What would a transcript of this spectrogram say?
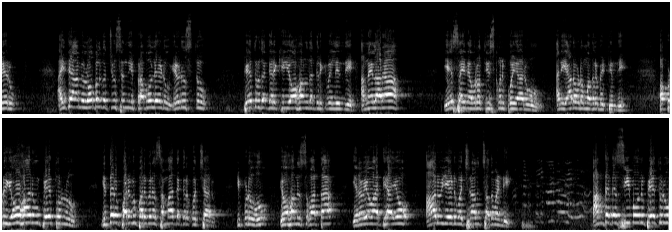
లేరు. అయితే ఆమె లోపలికి చూసింది ప్రభు లేడు ఏడుస్తూ పేతురు దగ్గరికి యోహాను దగ్గరికి వెళ్ళింది. అన్నయ్యలారా ఏసైని ఎవరో తీసుకొని పోయారు అని ఏడవడం మొదలుపెట్టింది. అప్పుడు యోహాను పేతుర్లు ఇద్దరు పరుగు పరుగున సమాధి దగ్గరకు వచ్చారు. ఇప్పుడు యోహాను స్వార్త ఇరవయో అధ్యాయం ఆరు ఏడు వచనాలు చదవండి. అంతటా సీమోను పేతురు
